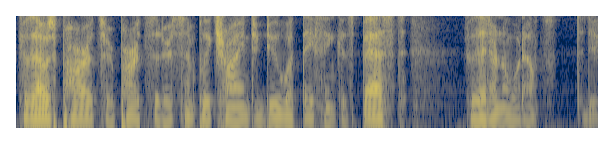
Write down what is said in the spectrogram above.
Because those parts are parts that are simply trying to do what they think is best because they don't know what else to do.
